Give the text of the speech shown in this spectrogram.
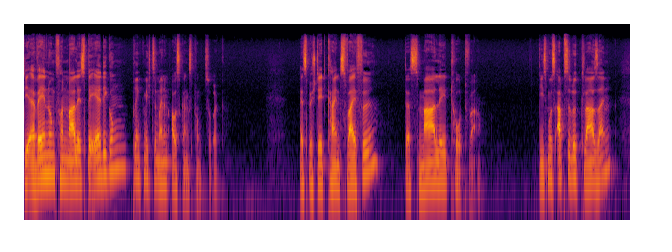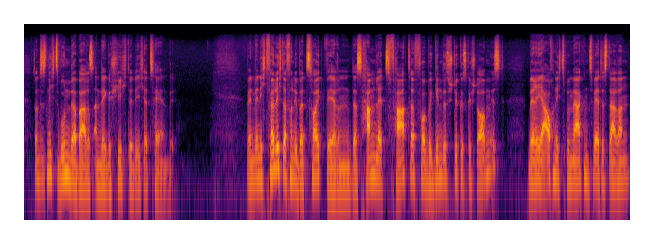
Die Erwähnung von Marleys Beerdigung bringt mich zu meinem Ausgangspunkt zurück. Es besteht kein Zweifel, dass Marley tot war. Dies muss absolut klar sein, sonst ist nichts Wunderbares an der Geschichte, die ich erzählen will. Wenn wir nicht völlig davon überzeugt wären, dass Hamlets Vater vor Beginn des Stückes gestorben ist, wäre ja auch nichts Bemerkenswertes daran,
